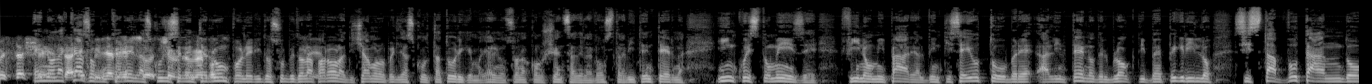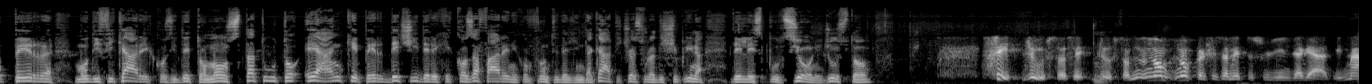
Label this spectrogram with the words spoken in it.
questa scelta. E non a caso, Buccarella, scusi se la interrompo, le rido subito la parola, diciamolo per gli ascoltatori che magari non sono a conoscenza della vostra vita interna. In questo mese, fino mi pare al 26 ottobre, all'interno del blog di Beppe Grillo si sta votando per modificare il cosiddetto non statuto e anche per decidere che cosa fare nei confronti degli indagati, cioè sulla disciplina delle espulsioni, giusto? Sì, giusto, sì, giusto. Non, non precisamente sugli indagati, ma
